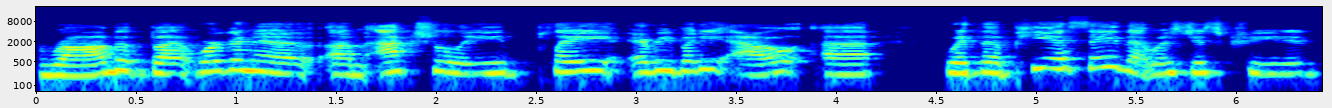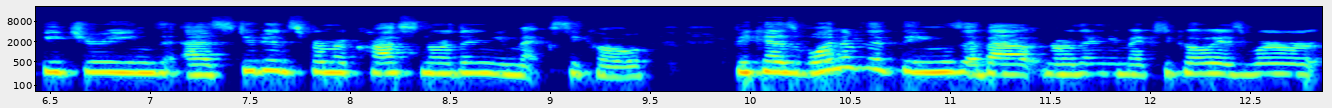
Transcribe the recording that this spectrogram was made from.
Rob, but we're gonna um, actually play everybody out uh, with a PSA that was just created featuring uh, students from across Northern New Mexico. Because one of the things about Northern New Mexico is we're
